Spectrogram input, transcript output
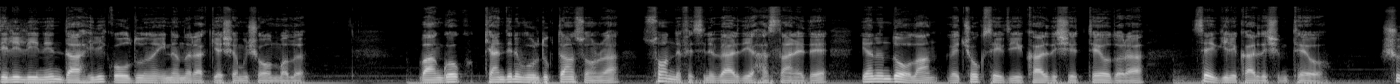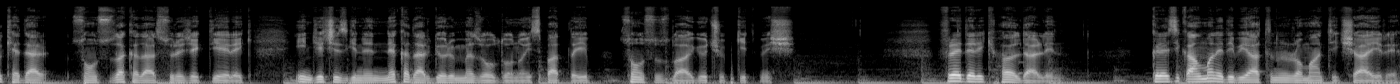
deliliğinin dahilik olduğuna inanarak yaşamış olmalı.'' Van Gogh kendini vurduktan sonra son nefesini verdiği hastanede yanında olan ve çok sevdiği kardeşi Theodora, sevgili kardeşim Theo, şu keder sonsuza kadar sürecek diyerek ince çizginin ne kadar görünmez olduğunu ispatlayıp sonsuzluğa göçüp gitmiş. Frederick Hölderlin Klasik Alman edebiyatının romantik şairi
